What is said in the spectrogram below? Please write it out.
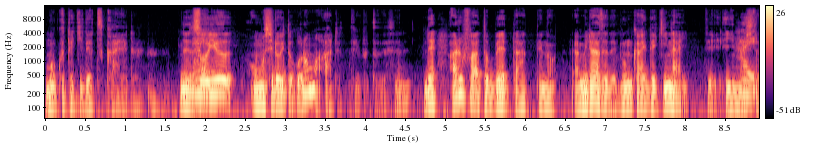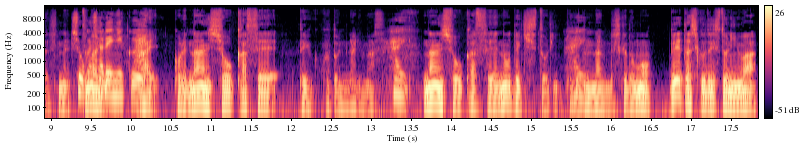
目的で使える。で、そういう面白いところもあるっていうことですね。で、アルファとベータっていうのはアミラーゼで分解できないって言いましたですね。はい、消化されにくい。はい。これ難消化性ということになります。はい。難消化性のデキストリンということになるんですけども、はい、ベータシクデキストリンは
